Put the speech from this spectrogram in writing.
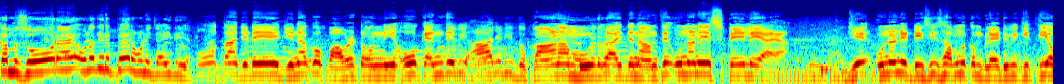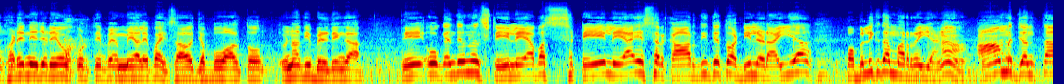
ਕਮਜ਼ੋਰ ਹੈ ਉਹਨਾਂ ਦੀ ਰਿਪੇਅਰ ਹੋਣੀ ਚਾਹੀਦੀ ਹੈ ਉਹ ਤਾਂ ਜਿਹੜੇ ਜਿਨ੍ਹਾਂ ਕੋ ਪਾਵਰ ਟੋਨ ਨਹੀਂ ਹੈ, ਉਹ ਕਹਿੰਦੇ ਵੀ ਆਹ ਜਿਹੜੀ ਦੁਕਾਨ ਆ ਮੂਲ ਰਾਜ ਦੇ ਨਾਮ ਤੇ ਉਹਨਾਂ ਨੇ ਸਟੇ ਲਿਆ ਆ। ਜੇ ਉਹਨਾਂ ਨੇ ਡੀਸੀ ਸਾਹਿਬ ਨੂੰ ਕੰਪਲੇਂਟ ਵੀ ਕੀਤੀ ਆ, ਉਹ ਖੜੇ ਨੇ ਜਿਹੜੇ ਉਹ ਕੁੜਤੇ ਪਜਾਮੇ ਵਾਲੇ ਭਾਈ ਸਾਹਿਬ ਜੱਬੋਵਾਲ ਤੋਂ ਉਹਨਾਂ ਦੀ ਬਿਲਡਿੰਗ ਆ। ਤੇ ਉਹ ਕਹਿੰਦੇ ਉਹਨਾਂ ਨੇ ਸਟੇ ਲਿਆ ਬਸ ਸਟੇ ਲਿਆ ਇਹ ਸਰਕਾਰ ਦੀ ਤੇ ਤੁਹਾਡੀ ਲੜਾਈ ਆ ਪਬਲਿਕ ਤਾਂ ਮਰ ਰਹੀ ਆ ਨਾ। ਆਮ ਜਨਤਾ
